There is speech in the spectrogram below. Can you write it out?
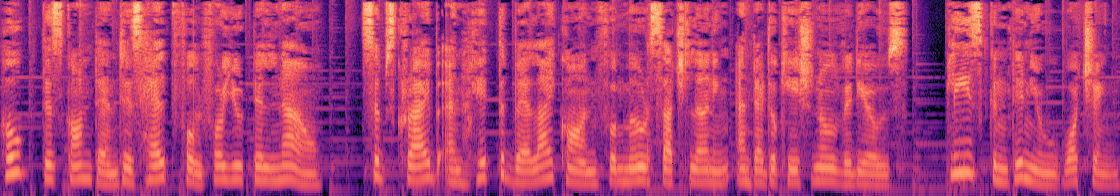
Hope this content is helpful for you till now. Subscribe and hit the bell icon for more such learning and educational videos. Please continue watching.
